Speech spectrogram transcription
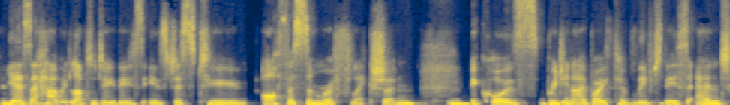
yeah. So, how we'd love to do this is just to offer some reflection mm. because Bridgie and I both have lived this, and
